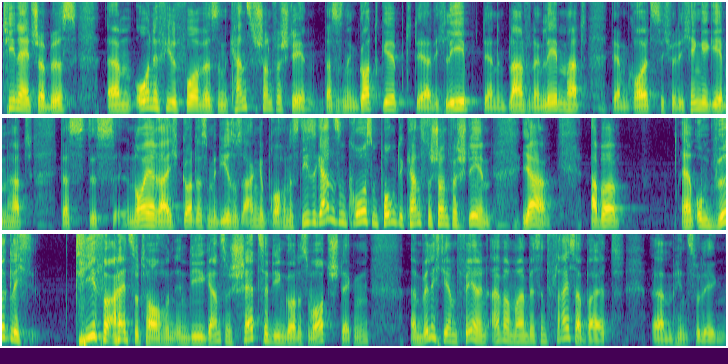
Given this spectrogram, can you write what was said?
Teenager bist, ähm, ohne viel Vorwissen, kannst du schon verstehen, dass es einen Gott gibt, der dich liebt, der einen Plan für dein Leben hat, der am Kreuz sich für dich hingegeben hat, dass das neue Reich Gottes mit Jesus angebrochen ist. Diese ganzen großen Punkte kannst du schon verstehen. Ja, aber ähm, um wirklich tiefer einzutauchen in die ganzen Schätze, die in Gottes Wort stecken, ähm, will ich dir empfehlen, einfach mal ein bisschen Fleißarbeit ähm, hinzulegen.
